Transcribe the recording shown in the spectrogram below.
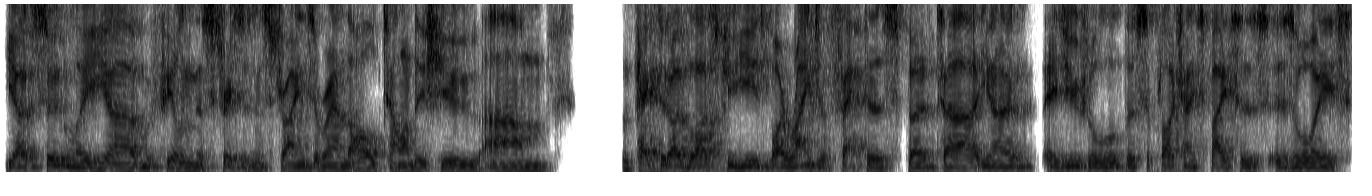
Yeah, certainly uh, we're feeling the stresses and strains around the whole talent issue. Um, impacted over the last few years by a range of factors, but uh, you know, as usual, the supply chain space is is always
